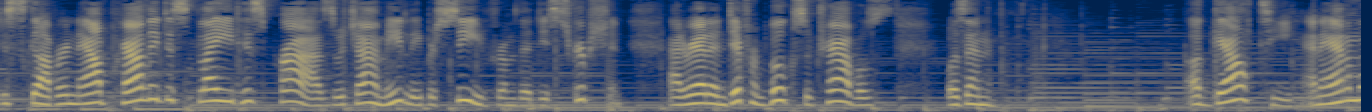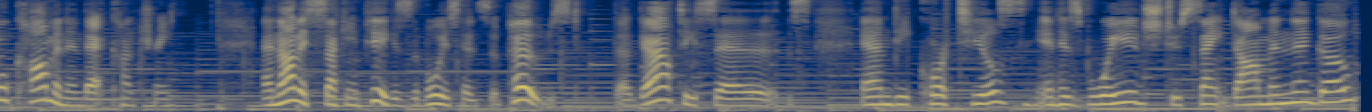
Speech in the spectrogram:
discovered, now proudly displayed his prize, which I immediately perceived from the description I read in different books of travels was an agouti, an animal common in that country and not a sucking pig as the boys had supposed. The agouti says M. de Courtils in his voyage to St. Domingo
